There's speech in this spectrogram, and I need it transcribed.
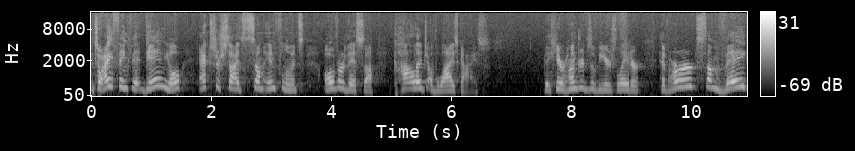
And so I think that Daniel exercised some influence over this uh, college of wise guys that here hundreds of years later have heard some vague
